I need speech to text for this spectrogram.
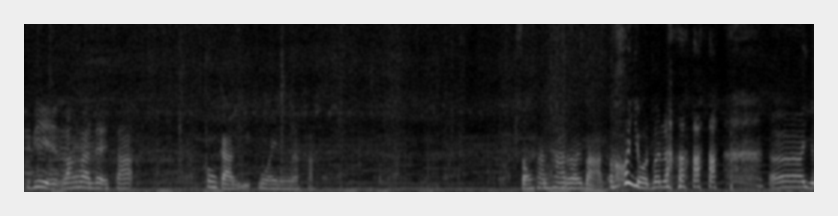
พี่พี่ล้างบานได้ซะ รงการอีกหน่วยหนึ่งนะคะ 2,500 บาท โอ้ยโยดเบิดละเออโย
